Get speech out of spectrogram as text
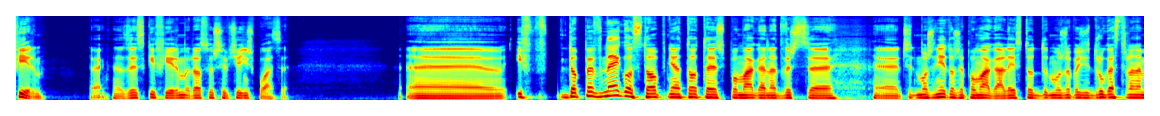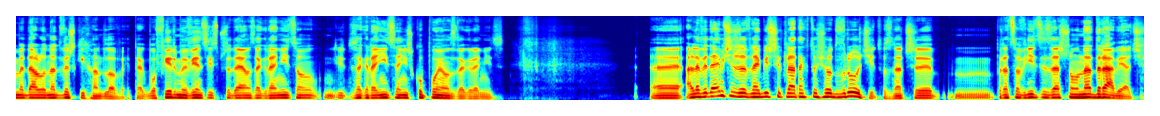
firm. Tak? Zyski firm rosły szybciej niż płace. Eee, I do pewnego stopnia to też pomaga nadwyżce, e, czy może nie to, że pomaga, ale jest to, można powiedzieć, druga strona medalu nadwyżki handlowej, tak? bo firmy więcej sprzedają za, granicą, za granicę niż kupują z zagranicy. E, ale wydaje mi się, że w najbliższych latach to się odwróci. To znaczy, mm, pracownicy zaczną nadrabiać.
